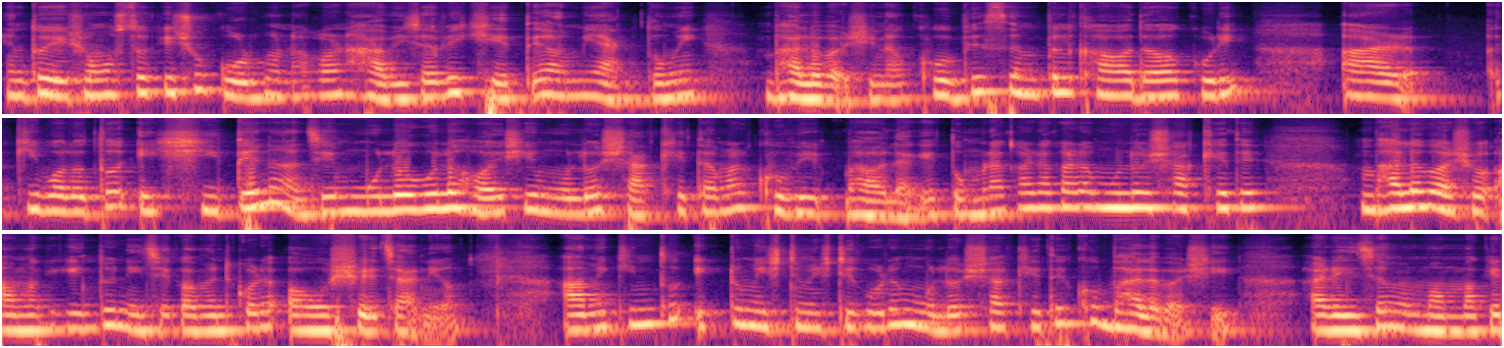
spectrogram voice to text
কিন্তু এই সমস্ত কিছু করব না, কারণ হাবি জাবি খেতে আমি একদমই ভালোবাসি না। খুবই সিম্পল খাওয়া দাওয়া করি। আর কি বলতো, এই শীতে না যে মূলোগুলো হয়, সেই মূলোর শাক খেতে আমার খুবই ভালো লাগে। তোমরা কারা কারা মূলোর শাক খেতে ভালোবাসো, আমাকে কিন্তু নিচে কমেন্ট করে অবশ্যই জানিও। আমি কিন্তু একটু মিষ্টি মিষ্টি করে মূলোর শাক খেতে খুব ভালোবাসি। আর এই যে আমার মাম্মাকে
